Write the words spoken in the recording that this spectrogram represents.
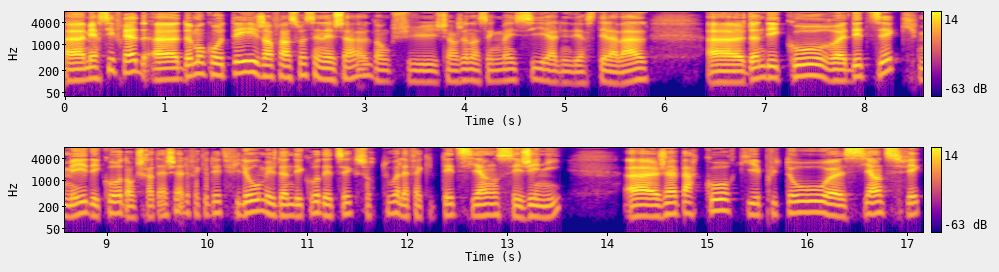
Euh, merci Fred. Euh, de mon côté, Jean-François Sénéchal, donc je suis chargé d'enseignement ici à l'Université Laval. Euh, je donne des cours euh, d'éthique, mais des cours, donc je suis rattaché à la faculté de philo, mais je donne des cours d'éthique surtout à la faculté de sciences et génie. Euh, J'ai un parcours qui est plutôt scientifique,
